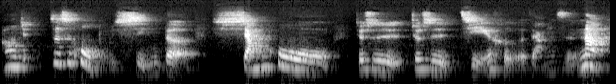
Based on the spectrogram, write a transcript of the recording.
然后就这是互补型的，相互就是就是结合这样子。那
